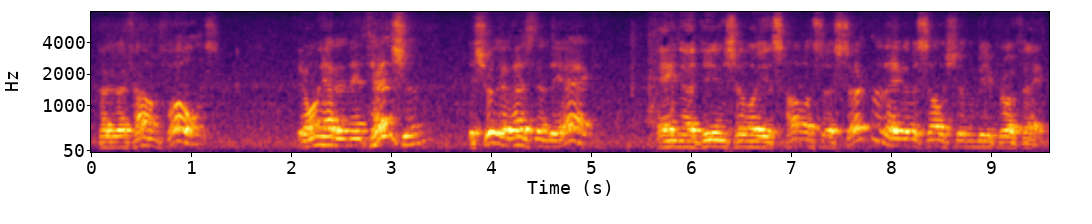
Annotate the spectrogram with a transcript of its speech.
because they found faults. They only had an intention, it should have less than the act. Ein Adin Shalo Yishala, so certainly Edom himself shouldn't be profane.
